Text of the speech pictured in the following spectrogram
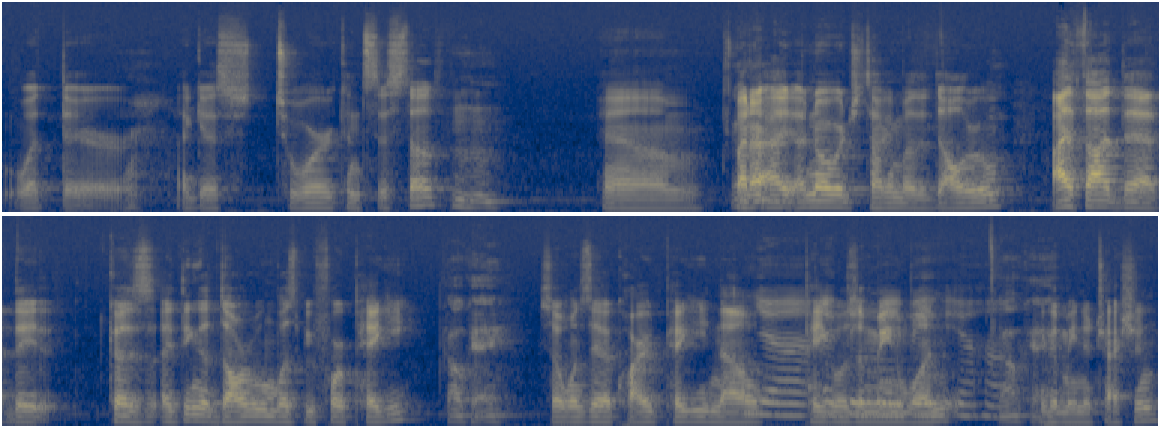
what their I guess tour consists of. Mm-hmm. Um, but Mhm. I, I know what you're talking about the doll room. I thought that they because I think the doll room was before Peggy, Okay. So once they acquired Peggy, now yeah, Peggy I was the main maybe, one, uh-huh. like the main attraction.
